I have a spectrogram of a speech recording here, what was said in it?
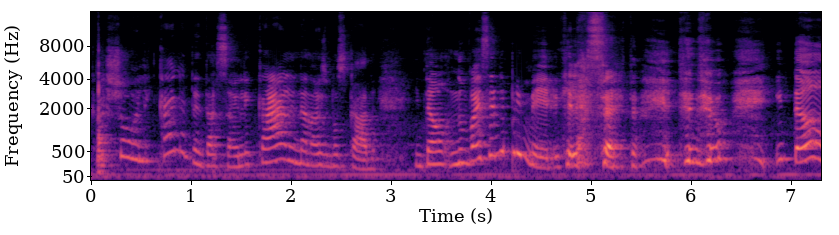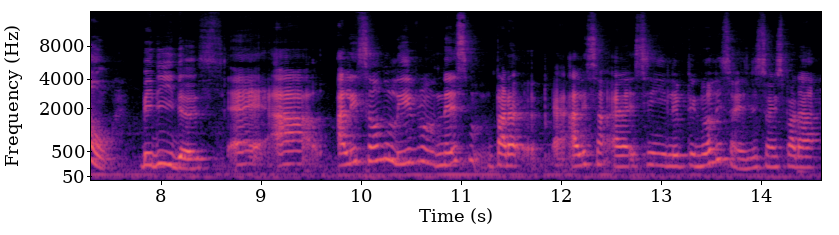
Cachorro, ele cai na tentação, ele cai ali na noz moscada. Então, não vai ser de primeiro que ele acerta, entendeu? Então, Bebidas. É, a, a lição do livro, nesse, para, a lição, é, esse livro tem duas lições. Lições para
